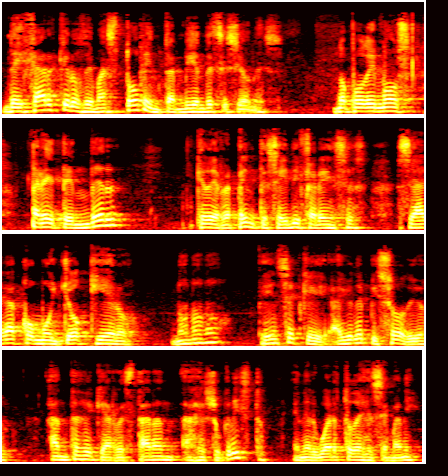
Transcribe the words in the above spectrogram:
dejar que los demás tomen también decisiones. No podemos pretender que de repente si hay diferencias se haga como yo quiero. No, no, no. Fíjense que hay un episodio antes de que arrestaran a Jesucristo en el huerto de Getsemaní.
